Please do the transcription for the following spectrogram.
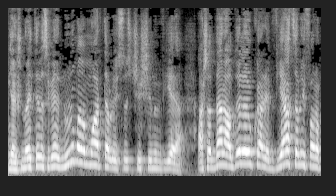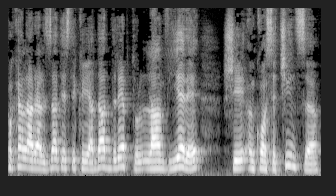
Deci noi trebuie să credem nu numai în moartea lui Isus, ci și în învierea. Așadar, al doilea lucru care viața lui fără păcate l-a realizat este că i-a dat dreptul la înviere și în consecință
